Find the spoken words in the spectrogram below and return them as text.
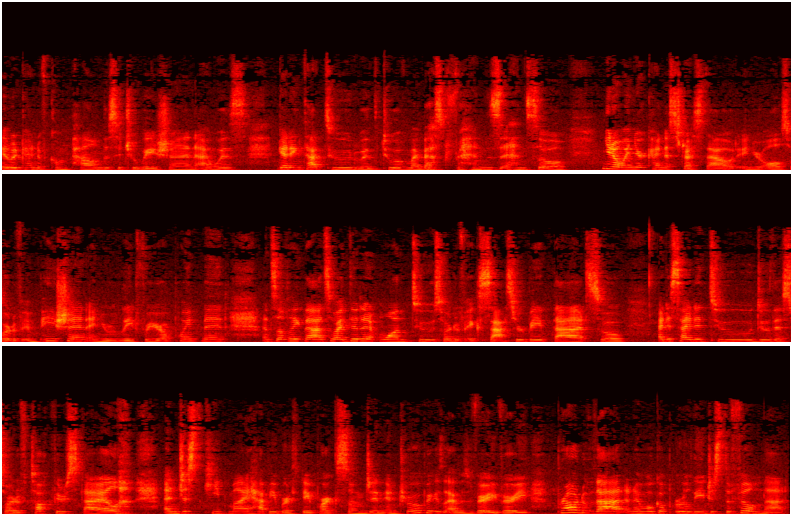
it would kind of compound the situation. I was getting tattooed with two of my best friends. And so you know when you're kind of stressed out and you're all sort of impatient and you're late for your appointment and stuff like that. So I didn't want to sort of exacerbate that. So I decided to do this sort of talk through style and just keep my happy birthday Park Sungjin intro because I was very very proud of that and I woke up early just to film that.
